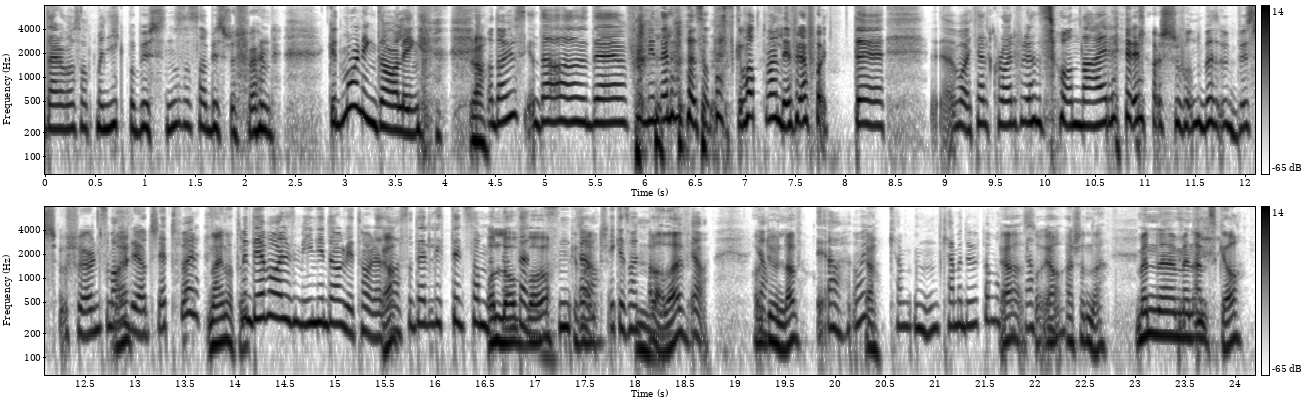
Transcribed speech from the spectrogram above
der det var sånn at man gikk på bussen, så sa bussjåføren 'good morning, darling'. Ja. Og da husker, da, det, For min del var det sånn at jeg skvatt veldig, for jeg ikke jeg var ikke helt klar for en så nær relasjon med bussjåføren som André hadde sett før. Nei, Men det var liksom inn i dagligtale. Ja. Så det er litt den samme og love tendensen. Ikke sant? Ja, ikke sant? Mm. Hello, love. Ja. How ja. love? Ja, Oi, ja. Hvem, mm, hvem, er du, på en måte? Ja, så, ja jeg skjønner. Men, eh, men elsker, da?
